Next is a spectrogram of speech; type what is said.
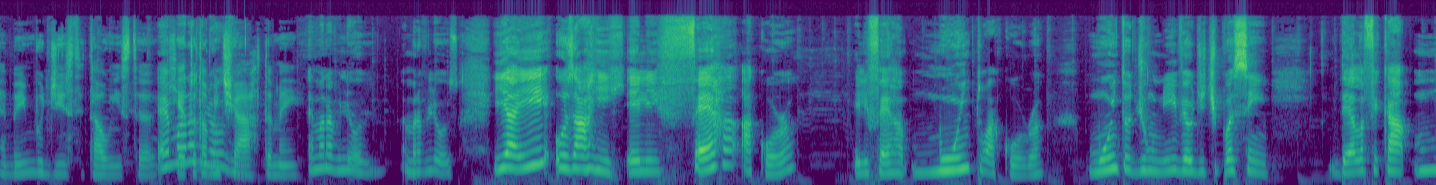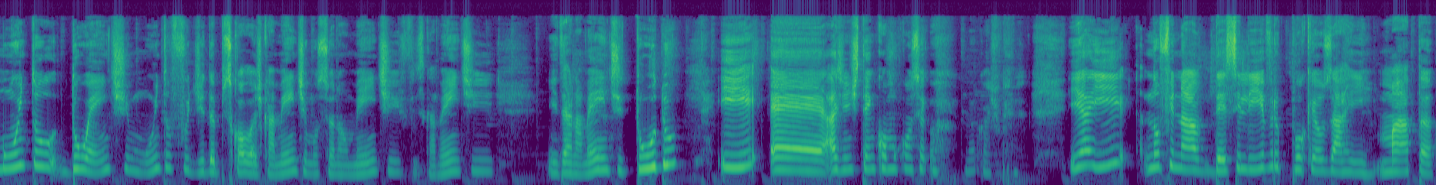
É bem budista e taoísta, é que é totalmente ar também. É maravilhoso, é maravilhoso. E aí o Zahir, ele ferra a Korra, ele ferra muito a Korra, muito de um nível de tipo assim, dela ficar muito doente, muito fodida psicologicamente, emocionalmente, fisicamente, internamente, tudo. E é, a gente tem como consequência. E aí, no final desse livro, porque o Zahir mata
